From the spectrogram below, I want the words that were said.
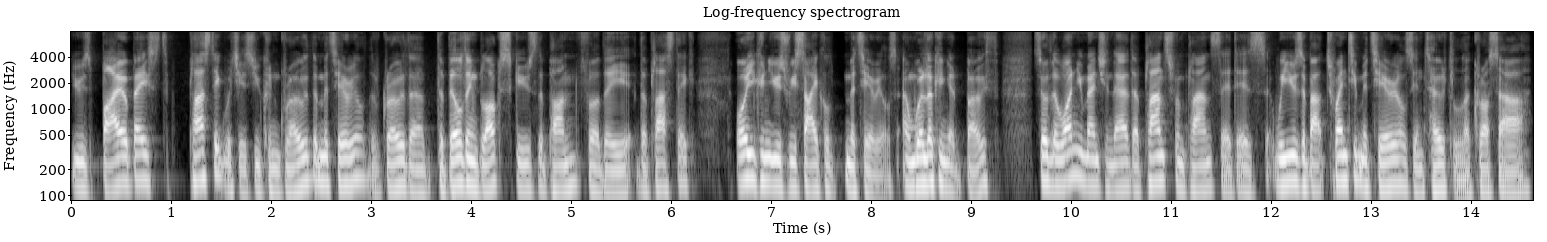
use bio based plastic, which is you can grow the material, the, grow the, the building blocks, excuse the pun, for the, the plastic, or you can use recycled materials. And we're looking at both. So the one you mentioned there, the plants from plants, it is we use about 20 materials in total across our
